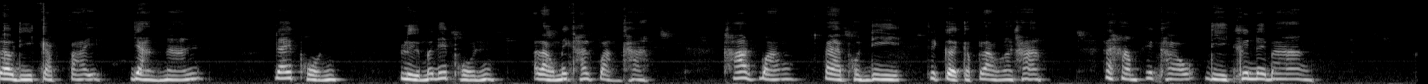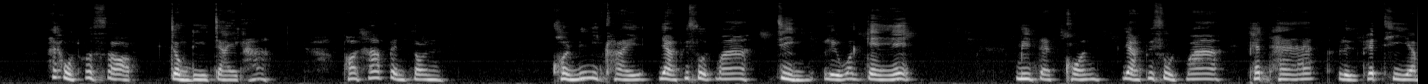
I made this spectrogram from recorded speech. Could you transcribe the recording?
เราดีกลับไปอย่างนั้น ได้ผลหรือไม่ได้ผล เราไม่คาดหวังค่ะ คาดหวังแต่ผลดีจะเกิดกับเรานะคะถ้าทำให้เขาดีขึ้นได้บ้างถ้าถูกทดสอบจงดีใจค่ะ เพราะถ้าเป็นตน คนไม่มีใครอยากพิสูจน์ว่าจริงหรือว่าเก๋มีแต่คนอยากพิสูจน์ว่าเพชรแท้หรือเพชรเทียม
